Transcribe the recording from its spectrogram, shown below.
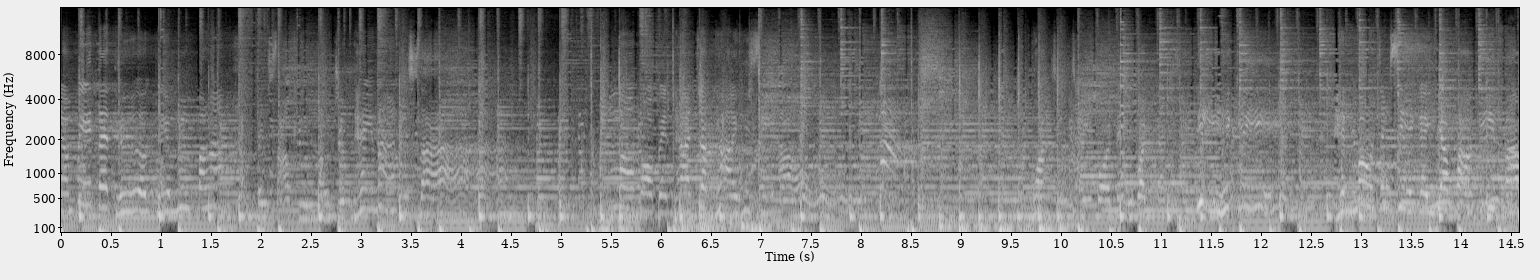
อะมีแต่เธอทิมป้าเป็นสาวที่เราจนให้มันสาเมาบ่เป็นทาจับขายที่สิเอาความจริงใจบ่ในวันนั้นดีให้กลีเห็นเมาจังเสียก็อย่าเฝ้าที่เฝ้า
